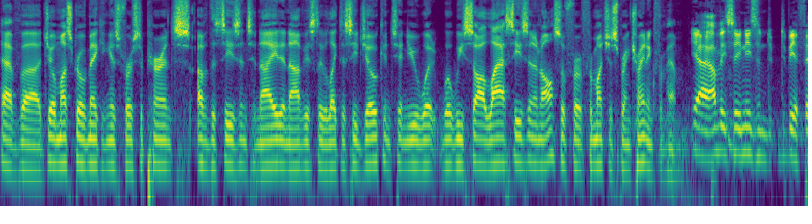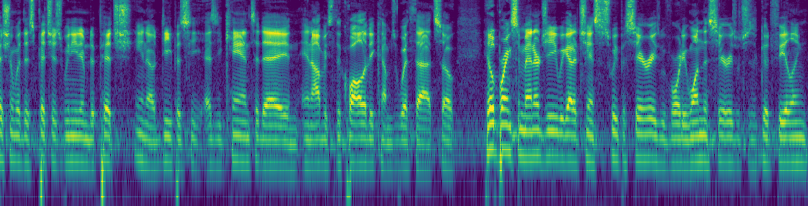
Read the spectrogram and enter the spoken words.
have uh, Joe Musgrove making his first appearance of the season tonight, and obviously we'd like to see Joe continue what, what we saw last season and also for, for much of spring training from him. Yeah, obviously he needs him to be efficient with his pitches. We need him to pitch you know deep as he as he can today, and, and obviously the quality comes with that. So he'll bring some energy. We got a chance to sweep a series. We've already won this series, which is a good feeling.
